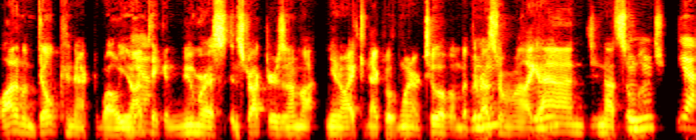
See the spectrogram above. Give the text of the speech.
a lot of them don't connect well. You know, Yeah. I've taken numerous instructors, and I'm not, you know, I connect with one or two of them, but the rest of them are like, Mhm. ah, not so Mhm. much. Yeah.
